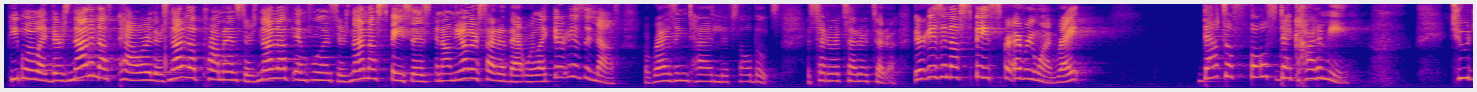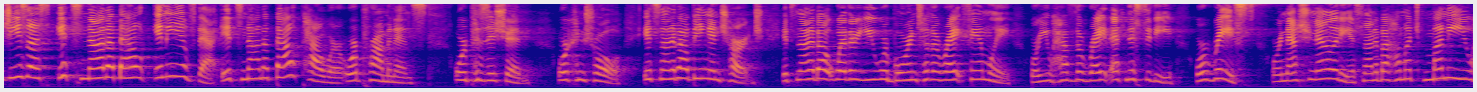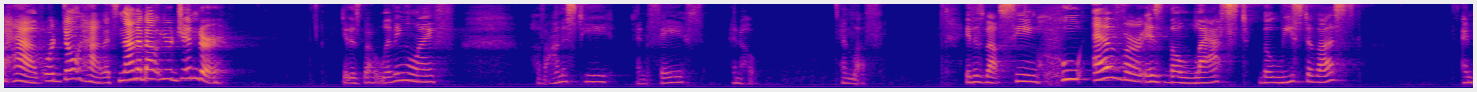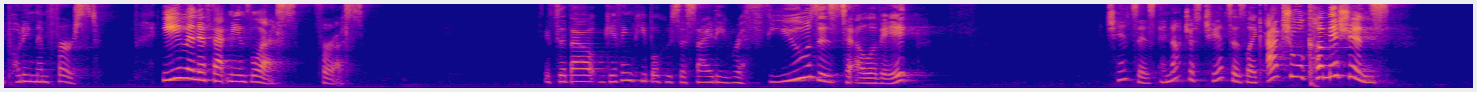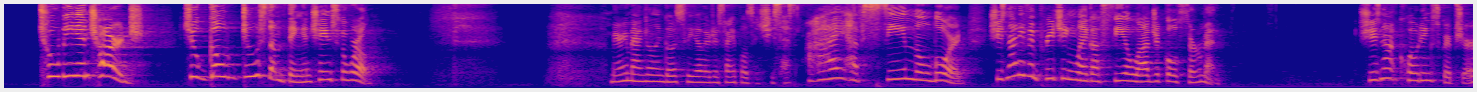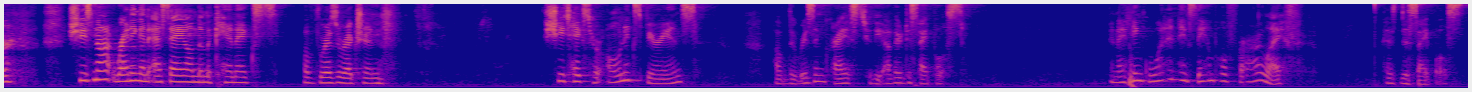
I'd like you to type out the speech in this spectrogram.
People are like, there's not enough power, there's not enough prominence, there's not enough influence, there's not enough spaces. And on the other side of that, we're like, there is enough. A rising tide lifts all boats, et cetera, et cetera, et cetera. There is enough space for everyone, right? That's a false dichotomy. To Jesus, it's not about any of that. It's not about power or prominence or position or control. It's not about being in charge. It's not about whether you were born to the right family or you have the right ethnicity or race or nationality. It's not about how much money you have or don't have. It's not about your gender. It is about living a life of honesty and faith and hope and love. It is about seeing whoever is the last, the least of us, and putting them first, even if that means less for us. It's about giving people who society refuses to elevate chances, and not just chances, like actual commissions to be in charge, to go do something and change the world. Mary Magdalene goes to the other disciples and she says, I have seen the Lord. She's not even preaching like a theological sermon. She's not quoting scripture. She's not writing an essay on the mechanics of resurrection she takes her own experience of the risen Christ to the other disciples. And I think what an example for our life as disciples.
